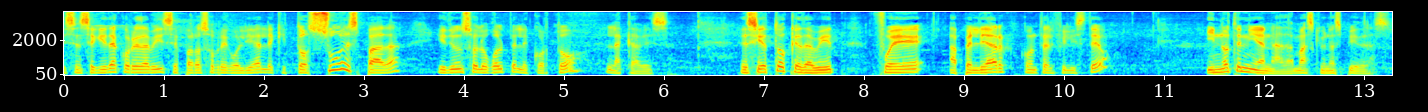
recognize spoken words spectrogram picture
Dice, enseguida corrió David, se paró sobre Goliat, le quitó su espada y de un solo golpe le cortó la cabeza. Es cierto que David fue a pelear contra el filisteo y no tenía nada más que unas piedras.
